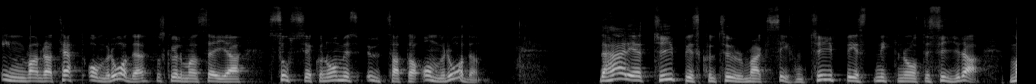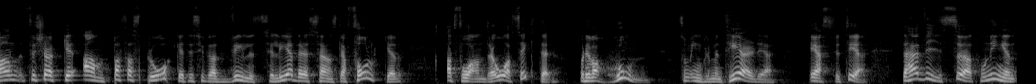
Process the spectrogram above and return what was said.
invandrartätt område så skulle man säga socioekonomiskt utsatta områden. Det här är typisk kulturmarxism, typiskt 1984. Man försöker anpassa språket i syfte att vilseleda det svenska folket att få andra åsikter. Och det var hon som implementerade det i SVT. Det här visar att hon är ingen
